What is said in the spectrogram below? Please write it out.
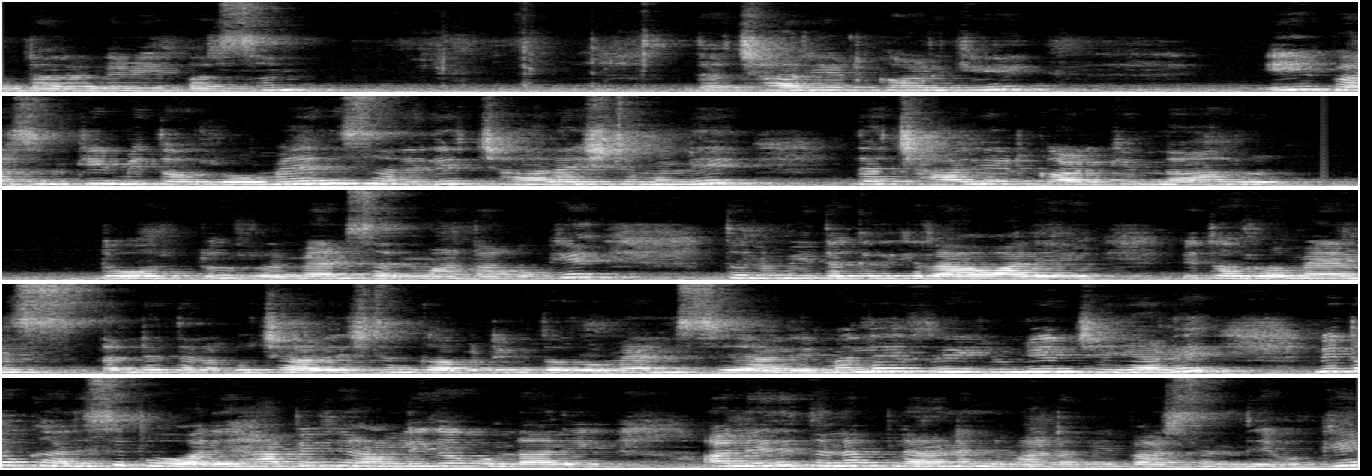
ఉంటారండి మీ పర్సన్. ద చారియట్ కార్డ్కి ఈ పర్సన్కి మీతో రొమాన్స్ అనేది చాలా ఇష్టం అండి ద చారియట్ కార్డ్ కింద డోర్ టు రొమాన్స్ అనమాట ఓకే? తను మీ దగ్గరికి రావాలి మీతో రొమాన్స్ అంటే తనకు చాలా ఇష్టం కాబట్టి మీతో రొమాన్స్ చేయాలి మళ్ళీ రీయూనియన్ చేయాలి మీతో కలిసిపోవాలి హ్యాపీ ఫ్యామిలీగా ఉండాలి అనేది తన ప్లాన్ అనమాట మీ పర్సన్ది ఓకే?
